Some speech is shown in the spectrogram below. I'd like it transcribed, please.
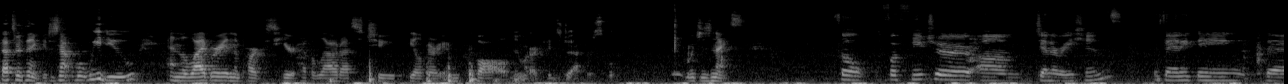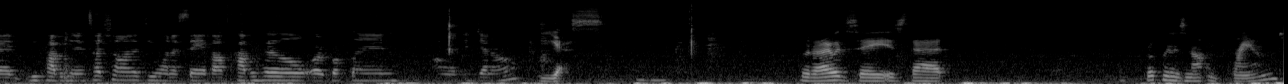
that's your thing. It's just not what we do. And the library and the parks here have allowed us to feel very involved in what our kids do after school, which is nice. So, for future um, generations, is there anything that we probably didn't touch on that you want to say about Cobble Hill or Brooklyn um, in general? Yes. Mm-hmm. What I would say is that Brooklyn is not a brand.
